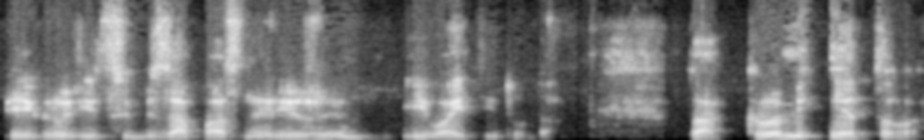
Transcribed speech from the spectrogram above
перегрузиться в безопасный режим и войти туда. Так, кроме этого,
